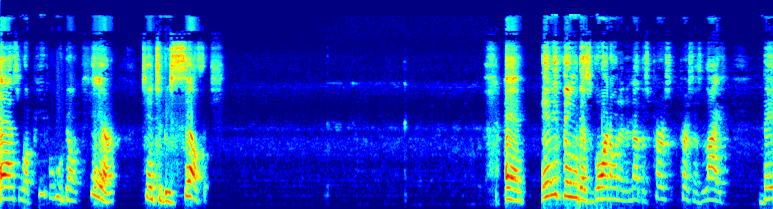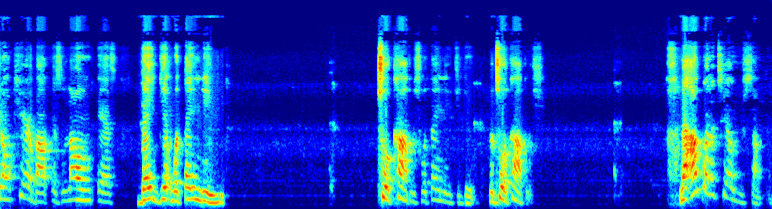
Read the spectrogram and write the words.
as well people who don't care tend to be selfish and anything that's going on in another pers- person's life they don't care about as long as they get what they need to accomplish what they need to do, to accomplish. Now, I'm going to tell you something.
